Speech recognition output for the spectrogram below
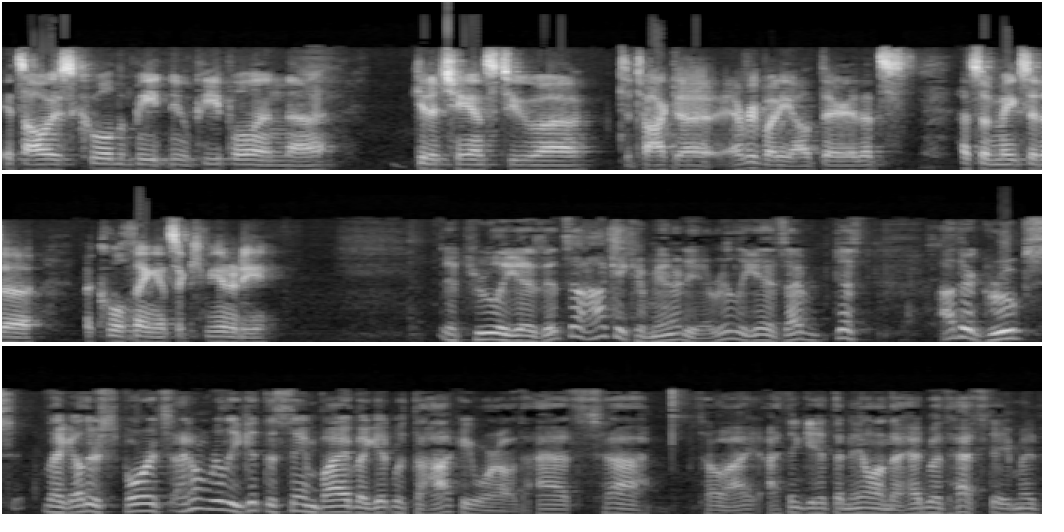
it's always cool to meet new people and uh, get a chance to uh, to talk to everybody out there. That's that's what makes it a, a cool thing. It's a community. It truly is. It's a hockey community. It really is. I've just other groups like other sports. I don't really get the same vibe I get with the hockey world. Uh, so I, I think you hit the nail on the head with that statement.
